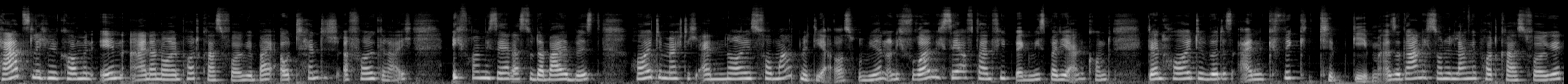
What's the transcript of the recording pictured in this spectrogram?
Herzlich willkommen in einer neuen Podcast-Folge bei Authentisch Erfolgreich. Ich freue mich sehr, dass du dabei bist. Heute möchte ich ein neues Format mit dir ausprobieren und ich freue mich sehr auf dein Feedback, wie es bei dir ankommt, denn heute wird es einen Quick-Tipp geben. Also gar nicht so eine lange Podcast-Folge,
